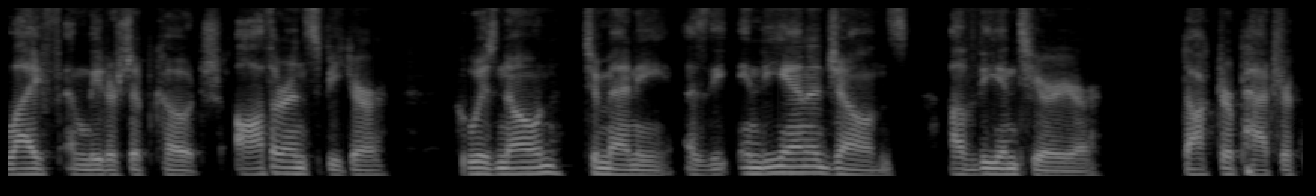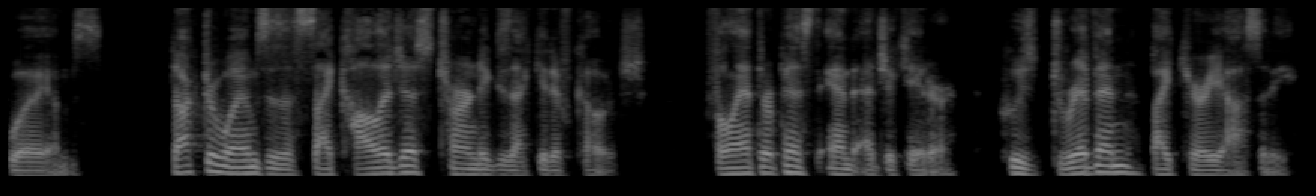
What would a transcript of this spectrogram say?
Life and Leadership Coach, author and speaker, who is known to many as the Indiana Jones of the interior, Dr. Patrick Williams. Dr. Williams is a psychologist turned executive coach, philanthropist, and educator who's driven by curiosity.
